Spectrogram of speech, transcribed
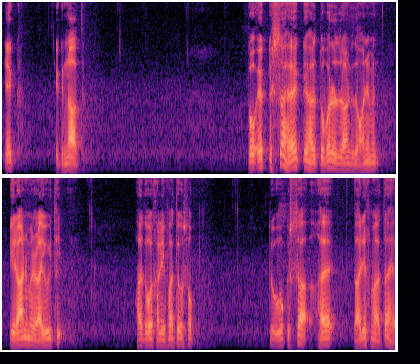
ایک ایک نعت۔ تو ایک قصہ ہے کہ حضرت عمر رضوان کے زمانے میں ایران میں لڑائی ہوئی تھی۔ حضرت عمر خلیفہ تھے اس وقت۔ تو وہ قصہ ہے، تاریخ میں آتا ہے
